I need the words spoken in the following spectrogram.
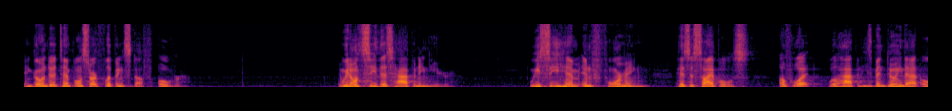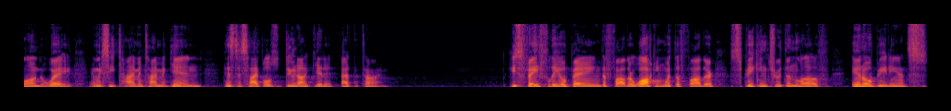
and go into a temple and start flipping stuff over. And we don't see this happening here. We see him informing his disciples of what will happen. He's been doing that along the way. And we see time and time again, his disciples do not get it at the time. He's faithfully obeying the Father, walking with the Father, speaking truth in love, in obedience,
